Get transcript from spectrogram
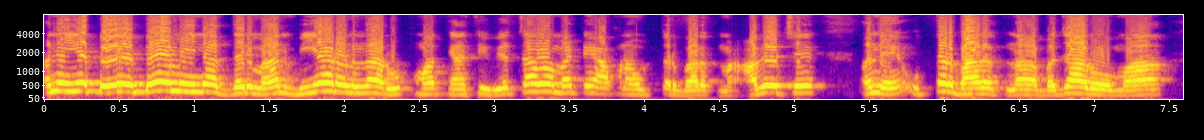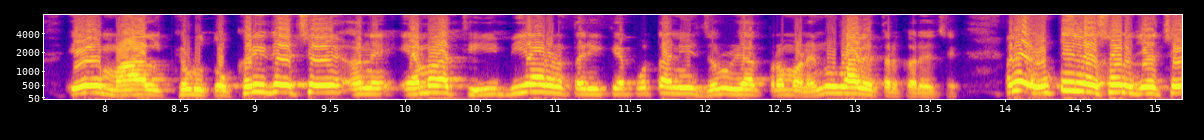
અને એ બે બે મહિના દરમિયાન બિયારણના રૂપમાં ત્યાંથી વેચાવા માટે આપણા ઉત્તર ભારતમાં આવે છે. અને ઉત્તર ભારતના બજારોમાં એ માલ ખેડૂતો ખરીદે છે અને એમાંથી બિયારણ તરીકે પોતાની જરૂરિયાત પ્રમાણેનું વાવેતર કરે છે. હવે ઊંટી લસણ જે છે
